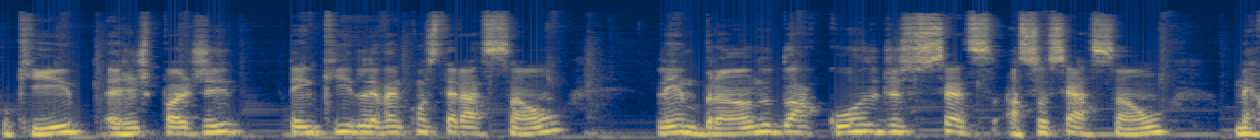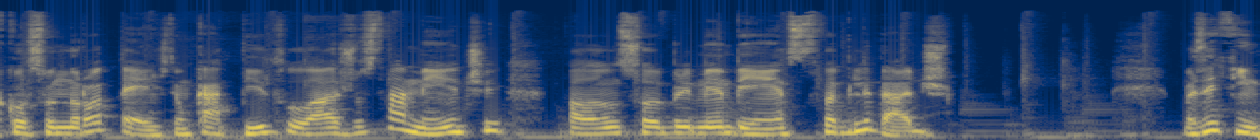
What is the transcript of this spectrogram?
O que a gente pode tem que levar em consideração, lembrando do acordo de associação Mercosul-União Europeia. A gente tem um capítulo lá justamente falando sobre meio ambiente e estabilidade. Mas, enfim,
